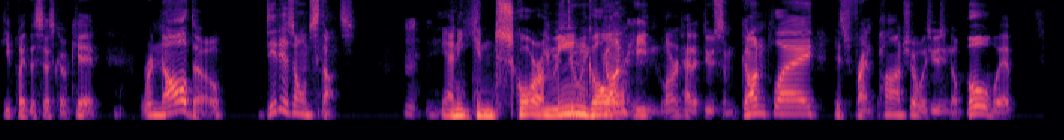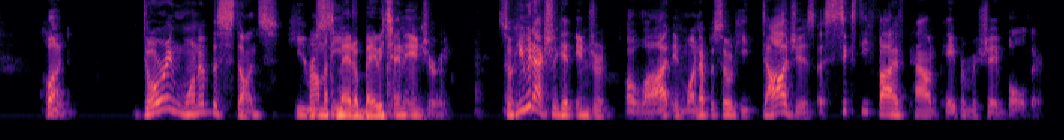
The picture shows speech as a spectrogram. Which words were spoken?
He played the Cisco Kid. Ronaldo did his own stunts. And he can score a He mean goal. gun- he learned how to do some gunplay. His friend Pancho was using a bullwhip, but during one of the stunts, he Mama received tomato baby. an injury. So he would actually get injured a lot. In one episode, he dodges a 65 pound paper mache boulder.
